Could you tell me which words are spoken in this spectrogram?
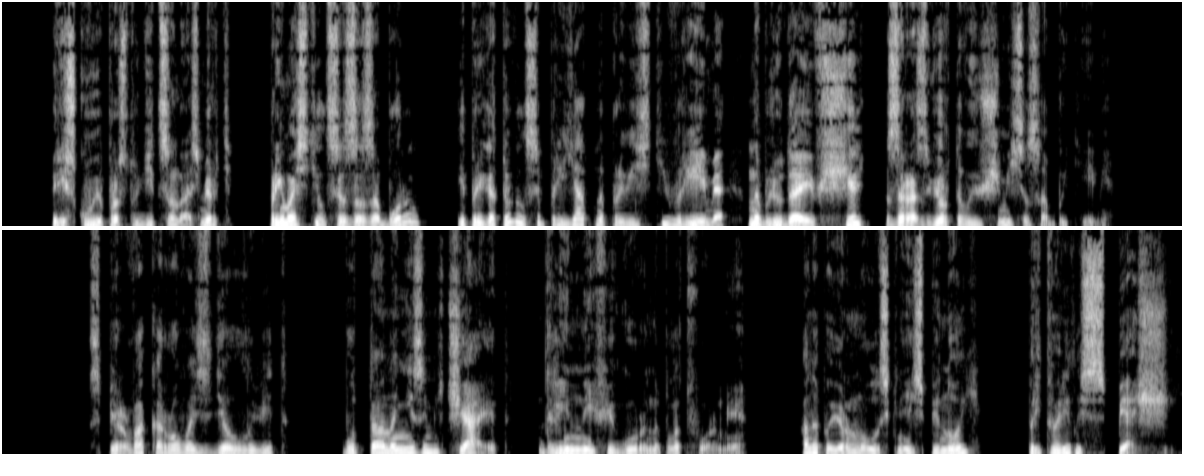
рискуя простудиться насмерть, примостился за забором и приготовился приятно провести время, наблюдая в щель за развертывающимися событиями. Сперва корова сделала вид, будто она не замечает длинные фигуры на платформе. Она повернулась к ней спиной, притворилась спящей.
